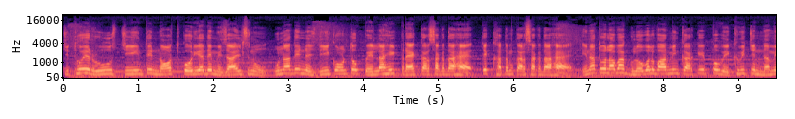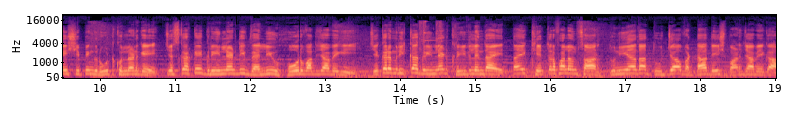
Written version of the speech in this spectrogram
ਜਿੱਥੋਂ ਇਹ ਰੂਸ, ਚੀਨ ਤੇ ਨਾਰਥ ਕੋਰੀਆ ਦੇ ਮਿਜ਼ਾਈਲਸ ਨੂੰ ਉਹਨਾਂ ਦੇ ਨਜ਼ਦੀਕ ਆਉਣ ਤੋਂ ਪਹਿਲਾਂ ਹੀ ਟਰੈਕ ਕਰ ਸਕਦਾ ਹੈ ਤੇ ਖਤਮ ਕਰ ਸਕਦਾ ਹੈ। ਇਹਨਾਂ ਤੋਂ ਇਲਾਵਾ ਗਲੋਬਲ ਵਾਰਮਿੰਗ ਕਰਕੇ ਭਵਿੱਖ ਵਿੱਚ ਨਵੇਂ ਸ਼ਿਪਿੰਗ ਰੂਟ ਖੁੱਲਣਗੇ, ਜਿਸ ਕਰਕੇ ਗ੍ਰੀਨਲੈਂਡ ਦੀ ਵੈਲਿਊ ਹੋਰ ਵੱਧ ਜਾਵੇਗੀ। ਜੇਕਰ ਅਮਰੀਕਾ ਗ੍ਰੀਨਲੈਂਡ ਖਰੀਦ ਲੈਂਦਾ ਹੈ, ਤਾਂ ਇਹ ਖੇਤਰਫਲ ਅਨੁਸਾਰ ਦੁਨੀਆ ਦਾ ਦੂਜਾ ਵੱਡਾ ਦੇਸ਼ ਬਣ ਜਾਵੇਗਾ।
